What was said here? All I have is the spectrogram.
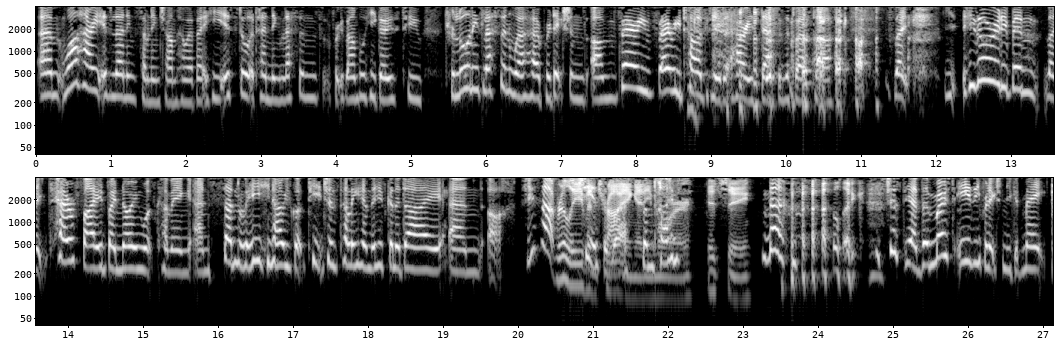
Um, while Harry is learning the summoning charm, however, he is still attending lessons. For example, he goes to Trelawney's lesson where her predictions are very, very targeted at Harry's death in the first task. It's like he's already been like terrified by knowing what's coming, and suddenly now he's got teachers telling him that he's going to die, and ugh, She's not really She even is the trying worst anymore, sometimes. is she? no. like It's just yeah, the most easy prediction you could make,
